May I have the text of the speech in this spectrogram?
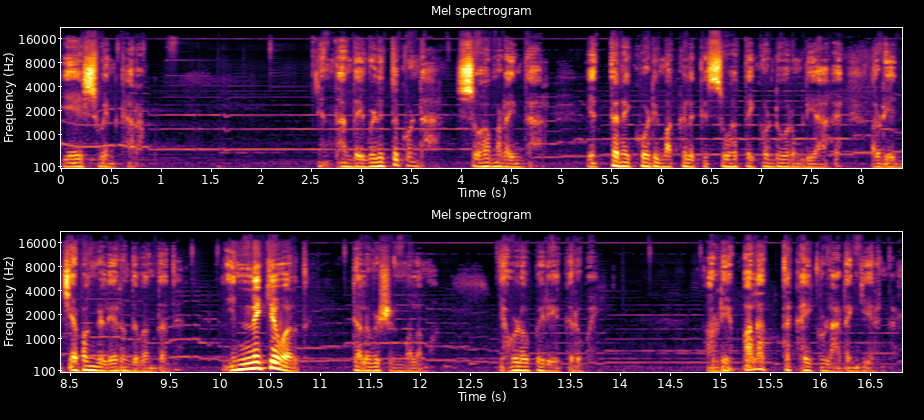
இயேசுவின் கரம். என் தந்தை விழித்து கொண்டார் சுகமடைந்தார். எத்தனை கோடி மக்களுக்கு சுகத்தை கொண்டு வரும்படியாக அவருடைய ஜெபங்கள் இருந்து வந்தது. இன்னைக்கும் வருது டெலிவிஷன் மூலமா. எவ்வளோ பெரிய கிருபை. அவருடைய பலத்த கைக்குள்ள அடங்கியிருங்கள்.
